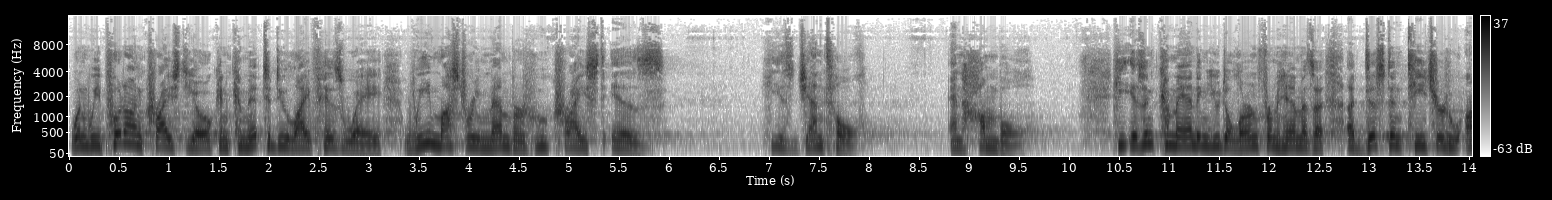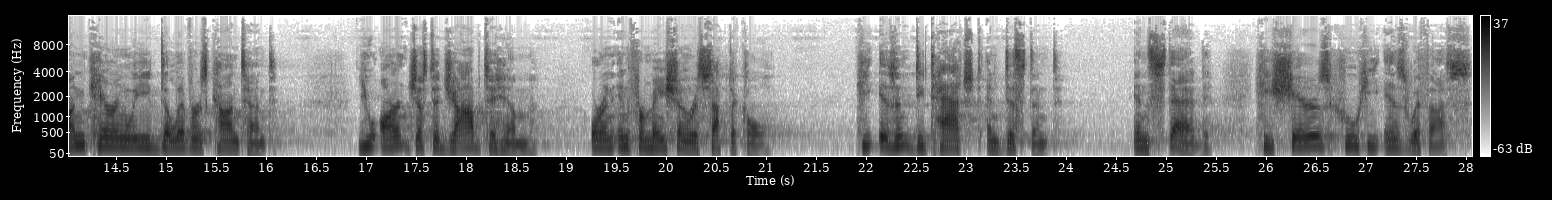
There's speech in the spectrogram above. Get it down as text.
When we put on Christ's yoke and commit to do life His way, we must remember who Christ is. He is gentle and humble. He isn't commanding you to learn from Him as a, a distant teacher who uncaringly delivers content. You aren't just a job to Him or an information receptacle. He isn't detached and distant. Instead, he shares who he is with us.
